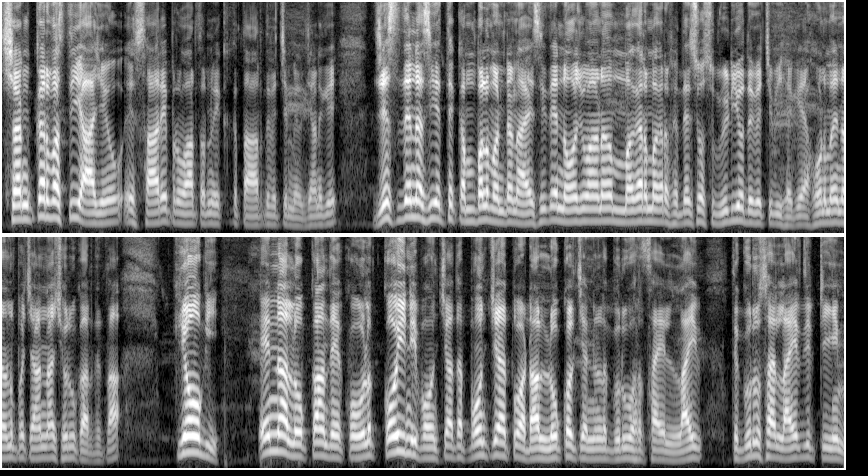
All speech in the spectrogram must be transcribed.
ਸ਼ੰਕਰ ਵਸਤੀ ਆ ਜਿਓ ਇਹ ਸਾਰੇ ਪਰਿਵਾਰ ਤੁਹਾਨੂੰ ਇੱਕ ਕਤਾਰ ਦੇ ਵਿੱਚ ਮਿਲ ਜਾਣਗੇ। ਜਿਸ ਦਿਨ ਅਸੀਂ ਇੱਥੇ ਕੰਬਲ ਵੰਡਣ ਆਏ ਸੀ ਤੇ ਨੌਜਵਾਨ ਮਗਰ ਮਗਰ ਫਿਰਦੇ ਸੀ, ਉਸ ਵੀਡੀਓ ਦੇ ਵਿੱਚ ਵੀ ਹੈਗੇ ਆ। ਹੁਣ ਮੈਂ ਇਹਨਾਂ ਨੂੰ ਪਛਾਣਨਾ ਸ਼ੁਰੂ ਕਰ ਦਿੱਤਾ। ਕਿਉਂਕਿ ਇਹਨਾਂ ਲੋਕਾਂ ਦੇ ਕੋਲ ਕੋਈ ਨਹੀਂ ਪਹੁੰਚਿਆ, ਤਾਂ ਪਹੁੰਚਿਆ ਤੁਹਾਡਾ local channel Guru Harsahai live ਤੇ ਗੁਰੂ ਸਾਹਿਬ ਲਾਈਵ ਦੀ ਟੀਮ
